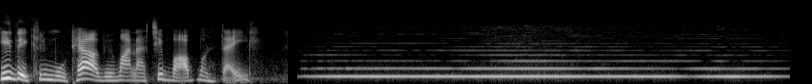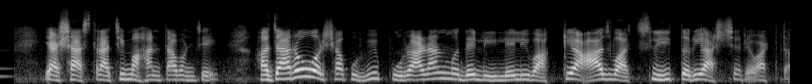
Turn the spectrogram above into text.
ही देखील मोठ्या अभिमानाची बाब म्हणता येईल. या शास्त्राची महानता म्हणजे हजारो वर्षापूर्वी पुराणांमध्ये लिहिलेली वाक्य आज वाचली तरी आश्चर्य वाटतं.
